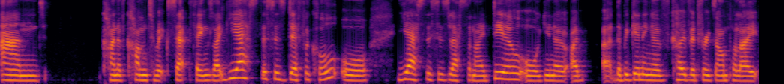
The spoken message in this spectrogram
and kind of come to accept things like, yes, this is difficult, or yes, this is less than ideal, or, you know, I, at the beginning of COVID, for example, I,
